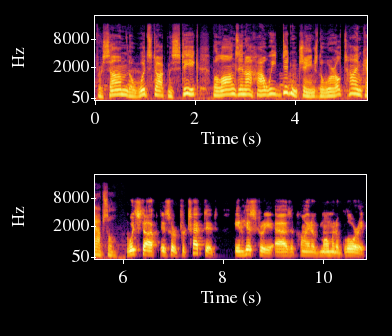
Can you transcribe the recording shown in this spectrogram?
for some, the Woodstock mystique belongs in a How We Didn't Change the World time capsule. Woodstock is sort of protected in history as a kind of moment of glory.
